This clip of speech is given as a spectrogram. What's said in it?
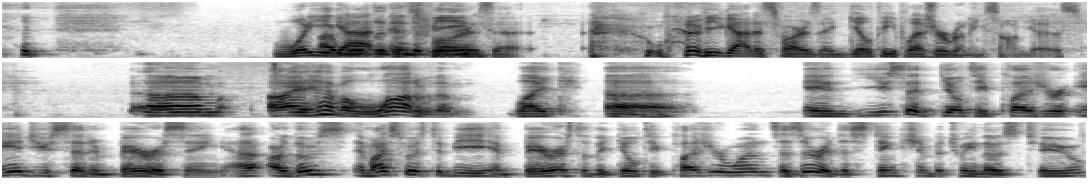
what do you I got as far being. as a what have you got as far as a guilty pleasure running song goes? Um, I have a lot of them. Like, uh, Mm-hmm. and you said guilty pleasure, and you said embarrassing. Uh, Are those? Am I supposed to be embarrassed of the guilty pleasure ones? Is there a distinction between those two?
